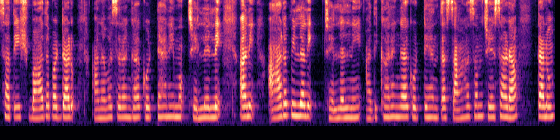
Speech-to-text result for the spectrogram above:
సతీష్ బాధపడ్డాడు. అనవసరంగా కొట్టానేమో చెల్లెల్ని అని ఆడపిల్లని చెల్లెల్ని అధికారంగా కొట్టేంత సాహసం చేశాడా? తను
